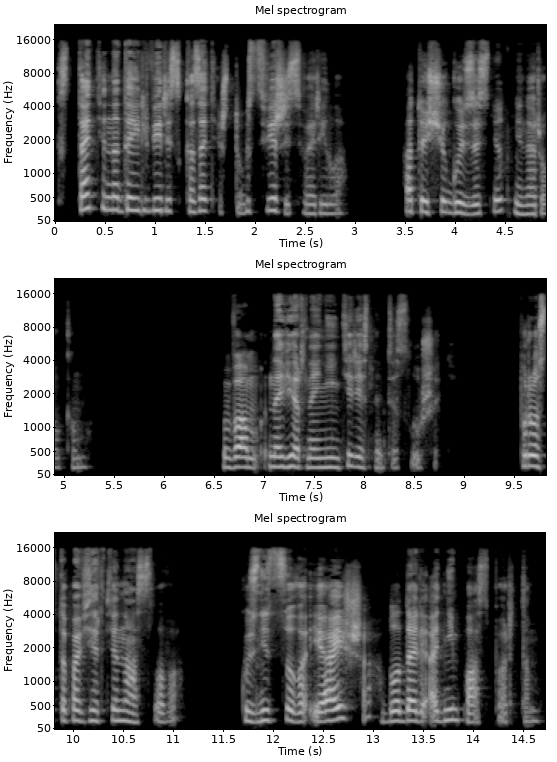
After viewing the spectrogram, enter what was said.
Кстати, надо Эльвире сказать, чтобы свежий сварила, а то еще гость заснет ненароком. Вам, наверное, не интересно это слушать. Просто поверьте на слово. Кузнецова и Айша обладали одним паспортом.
